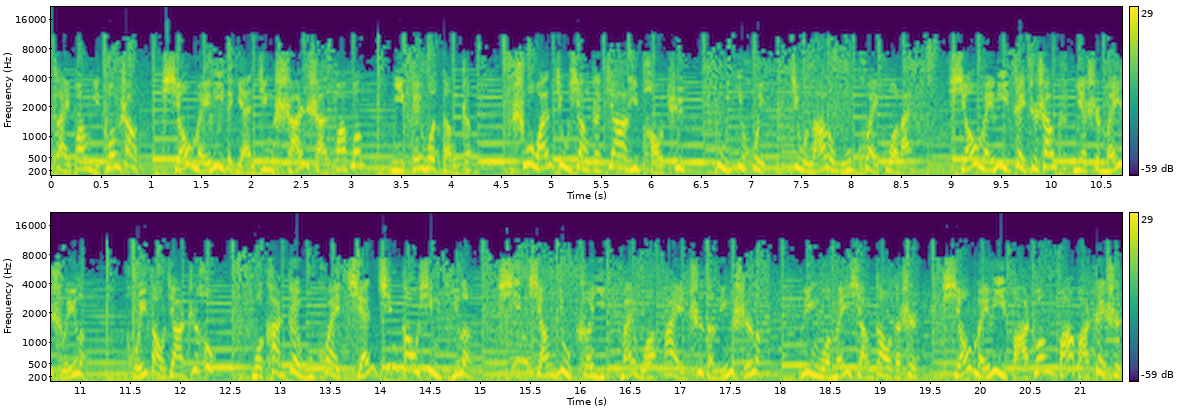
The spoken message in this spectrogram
再帮你装上。小美丽的眼睛闪闪发光，你给我等着。说完就向着家里跑去，不一会就拿了五块过来。小美丽这智商也是没谁了。回到家之后，我看这五块钱，亲高兴极了，心想又可以买我爱吃的零食了。令我没想到的是，小美丽把装把把这事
